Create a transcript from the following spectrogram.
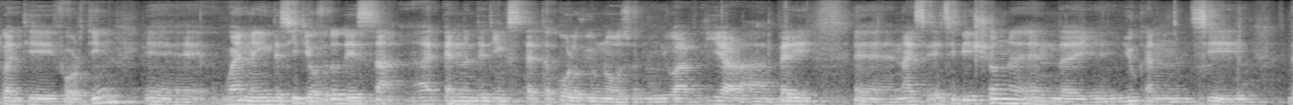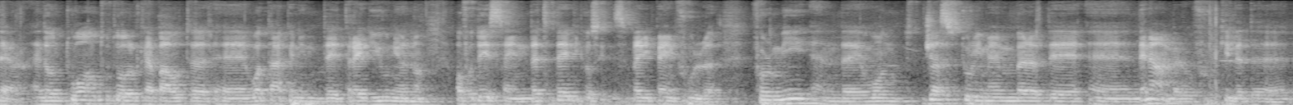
2014 uh, when in the city of Odessa happened the things that all of you know. You have here a very uh, nice exhibition and uh, you can see there. I don't want to talk about uh, uh, what happened in the trade union of Odessa in that day because it's very painful for me and I want just to remember the, uh, the number of killed uh,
